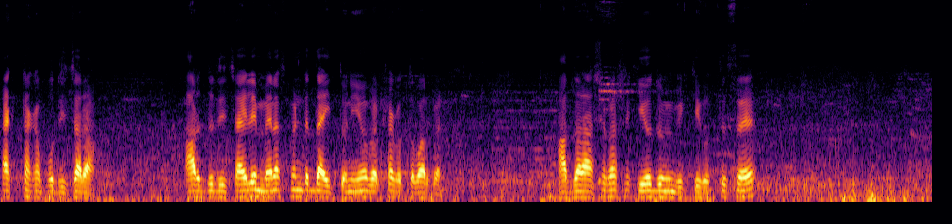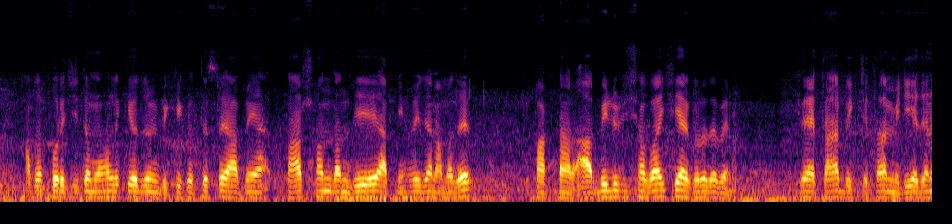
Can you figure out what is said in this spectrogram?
এক টাকা প্রতি চারা। আর যদি চাইলে ম্যানেজমেন্টের দায়িত্ব নিয়েও ব্যবসা করতে পারবেন। আপনার আশেপাশে কেউ জমি বিক্রি করতেছে? আপনার পরিচিত মহলে কেউ জমি বিক্রি করতেছে? আপনি, তার সন্ধান দিয়ে আপনি হয়ে যান আমাদের পার্টনার আর ভিডিওটি সবাই শেয়ার করে দেবেন। ক্রেতা বিক্রেতা মিডিয়া যেন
